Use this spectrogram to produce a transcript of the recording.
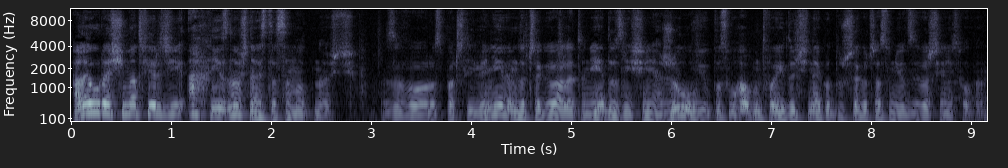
Ale Urashima twierdzi, ach, nieznośna jest ta samotność. Zawołał rozpaczliwie. Nie wiem dlaczego, ale to nie do zniesienia. Żółwiu, posłuchałbym twoich docinek, od dłuższego czasu nie odzywasz się ani słowem.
